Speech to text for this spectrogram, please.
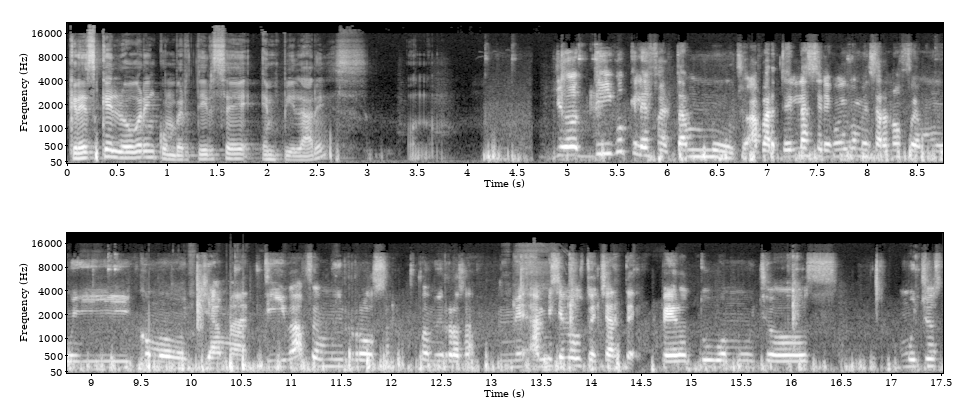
¿Crees que logren convertirse en pilares? ¿O no? Yo digo que le falta mucho. Aparte, la serie cuando comenzaron no fue muy como llamativa, fue muy rosa, fue muy rosa. Me- a mí sí me gustó Echante, pero tuvo muchos, muchos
